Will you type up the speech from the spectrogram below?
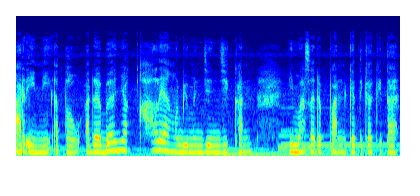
hari ini atau ada banyak hal yang lebih menjanjikan di masa depan ketika kita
